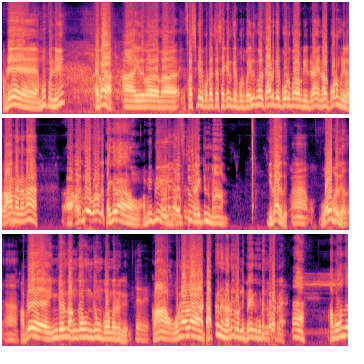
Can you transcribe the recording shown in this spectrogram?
அப்படியே மூவ் பண்ணி ஐப்பா இது ஃபர்ஸ்ட் கியர் போட்டாச்சா செகண்ட் கியர் போடுப்பா இதுக்கு மேலே தேர்ட் கியர் போடுப்பா அப்படின்றேன் என்னால் போட முடியல. காரணம் என்னன்னா அதுக்கு மேலே போனால் அந்த கையெல்லாம் அப்படி இப்படி லெஃப்ட் ரைட்டுன்னு மா. இதாகுது. உலட்டுது அப்படியே இங்கேருந்து அங்கவும் இங்கவும் போகிற மாதிரி இருக்கு. ஒரு நாள்ல டக்குன்னு நடு ரோட்ல பிரேக் போட்டு நிப்பாட்டுறேன் அப்போ வந்து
